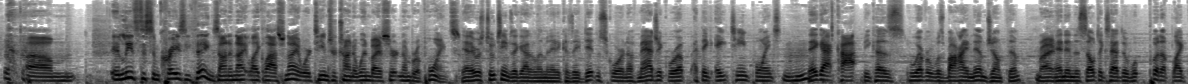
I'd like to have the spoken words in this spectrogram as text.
um, it leads to some crazy things on a night like last night, where teams are trying to win by a certain number of points. Yeah, there was two teams that got eliminated because they didn't score enough. Magic were up, I think, 18 points. Mm-hmm. They got caught because whoever was behind them jumped them. Right. And then the Celtics had to put up like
